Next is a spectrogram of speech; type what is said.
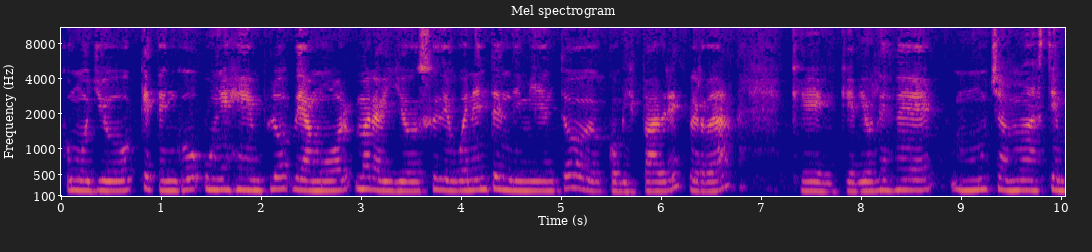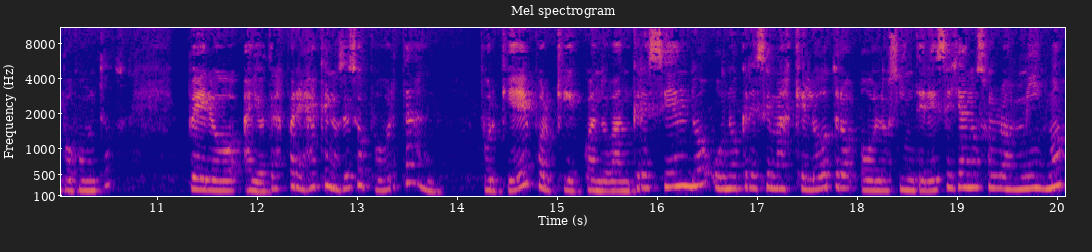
como yo que tengo un ejemplo de amor maravilloso y de buen entendimiento con mis padres, ¿verdad? que, Dios les dé mucho más tiempo juntos, pero hay otras parejas que no se soportan. ¿Por qué? Porque cuando van creciendo, uno crece más que el otro o los intereses ya no son los mismos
